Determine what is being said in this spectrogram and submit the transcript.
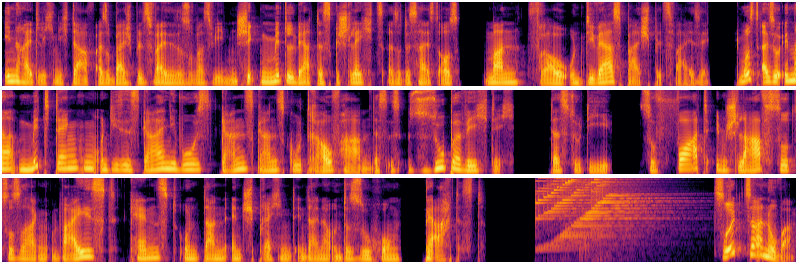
inhaltlich nicht darf. Also beispielsweise sowas wie einen schicken Mittelwert des Geschlechts, also das heißt aus Mann, Frau und divers beispielsweise. Du musst also immer mitdenken und diese Skalenniveaus ganz, ganz gut drauf haben. Das ist super wichtig, dass du die sofort im Schlaf sozusagen weißt, kennst und dann entsprechend in deiner Untersuchung beachtest. Zurück zur ANOVA.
